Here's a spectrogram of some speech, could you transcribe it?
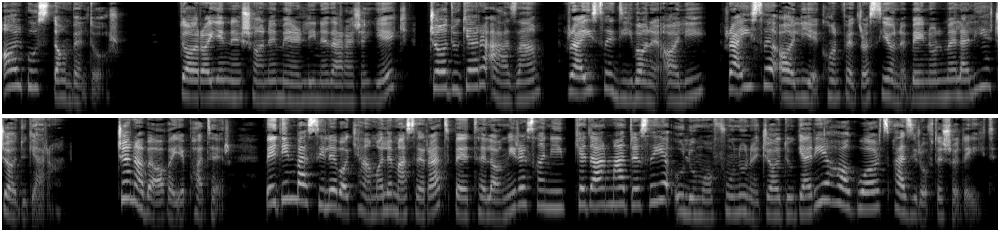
آلبوس دامبلدور دارای نشان مرلین درجه یک جادوگر اعظم رئیس دیوان عالی رئیس عالی کنفدراسیون بین المللی جادوگران جناب آقای پاتر بدین وسیله با کمال مسرت به اطلاع می رسانیم که در مدرسه علوم و فنون جادوگری هاگوارتس پذیرفته شده اید.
